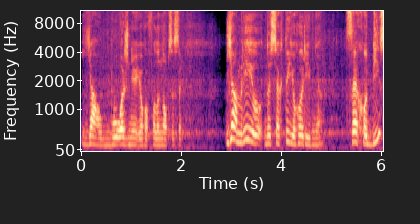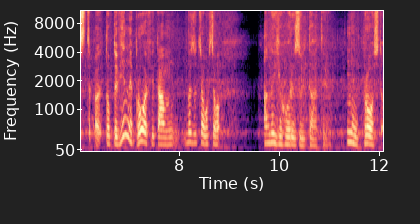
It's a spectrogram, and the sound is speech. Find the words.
Я обожнюю його фаленопсиси. Я мрію досягти його рівня. Це хобіст, е, тобто він не профі, там, без цього всього. Але його результати ну просто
